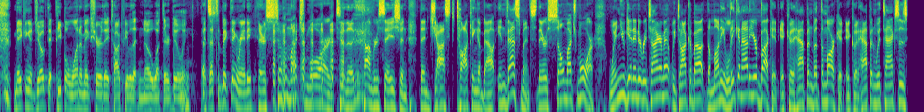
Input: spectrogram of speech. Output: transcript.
making a joke that people want to make sure they talk to people that know what they're doing. That, that's a big thing, Randy. There's so much more to the conversation than just talking about investments. There's so much more. When you get into retirement, we talk about the money leaking out of your bucket. It could happen, but the market. It could happen with taxes.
